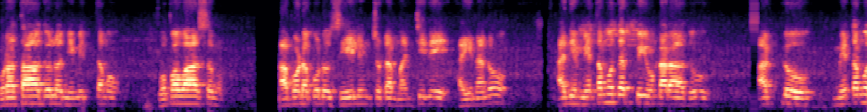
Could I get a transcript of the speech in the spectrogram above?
వ్రతాదుల నిమిత్తము ఉపవాసము అప్పుడప్పుడు శీలించుట మంచిది అయినను అది మితము తప్పి ఉండరాదు. అట్లు మితము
